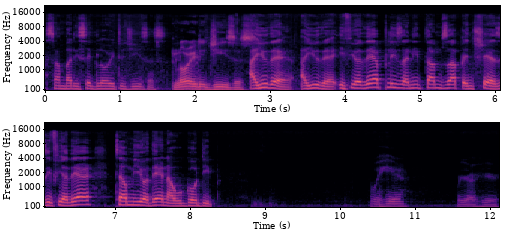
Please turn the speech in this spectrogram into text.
Somebody say glory to Jesus. Glory to Jesus. Are you there? Are you there? If you're there, please, I need thumbs up and shares. If you're there, tell me you're there and I will go deep. We're here. We are here.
